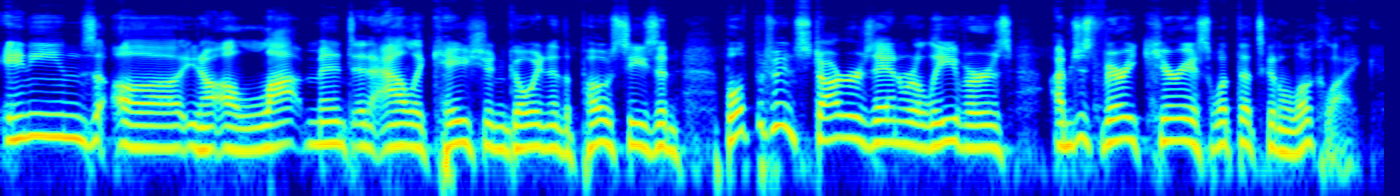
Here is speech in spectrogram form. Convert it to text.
innings, uh, you know, allotment and allocation going into the postseason, both between starters and relievers. I'm just very curious what that's going to look like.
